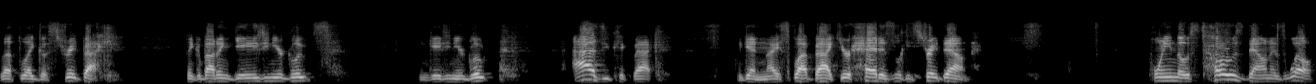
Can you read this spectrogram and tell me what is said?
Left leg goes straight back. Think about engaging your glutes, engaging your glute as you kick back. Again, nice flat back. Your head is looking straight down. Pointing those toes down as well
